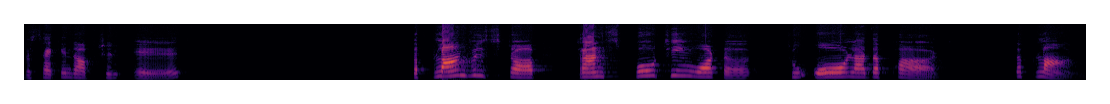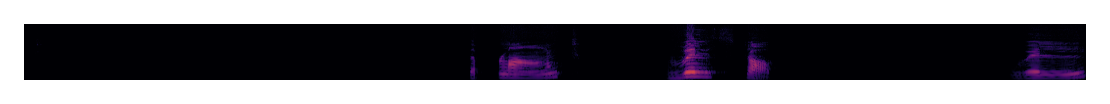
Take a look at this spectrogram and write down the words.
The second option is the plant will stop transporting water to all other parts. The plant. The plant will stop. Will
